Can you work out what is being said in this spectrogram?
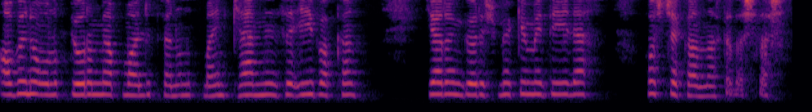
Abone olup yorum yapmayı lütfen unutmayın. Kendinize iyi bakın. Yarın görüşmek ümidiyle. Hoşçakalın arkadaşlar.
